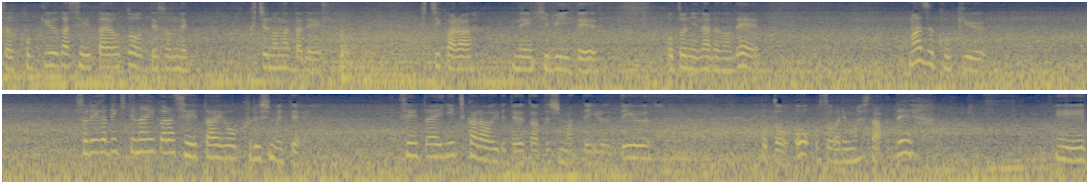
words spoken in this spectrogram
そう呼吸が声帯を通ってそんで口の中で口からね響いて音になるのでまず呼吸。それができてないから声帯を苦しめて声帯に力を入れて歌ってしまっているっていうことを教わりました。でえー、っ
